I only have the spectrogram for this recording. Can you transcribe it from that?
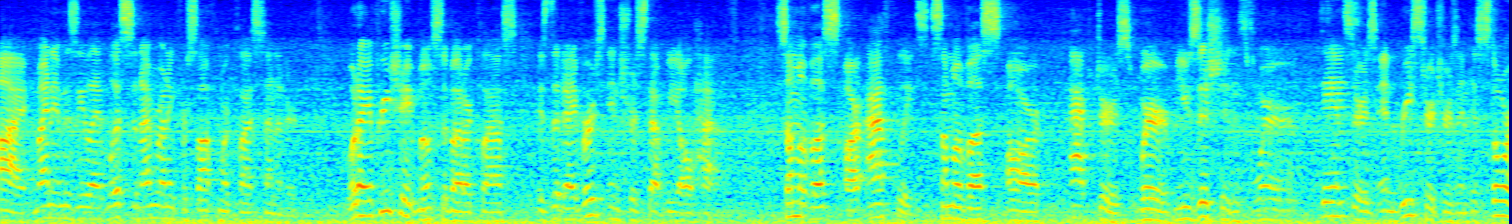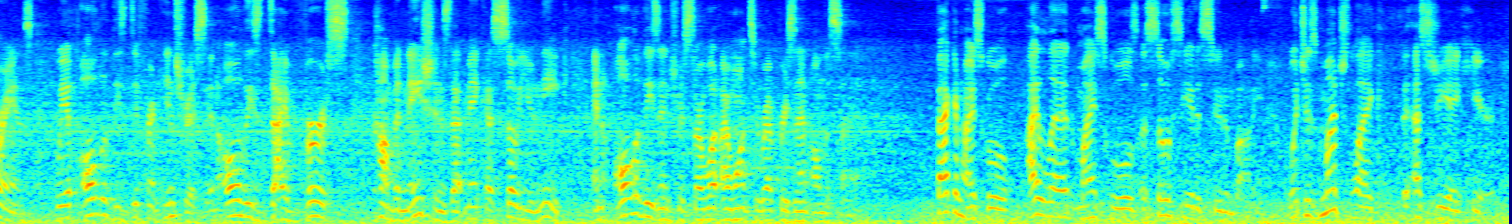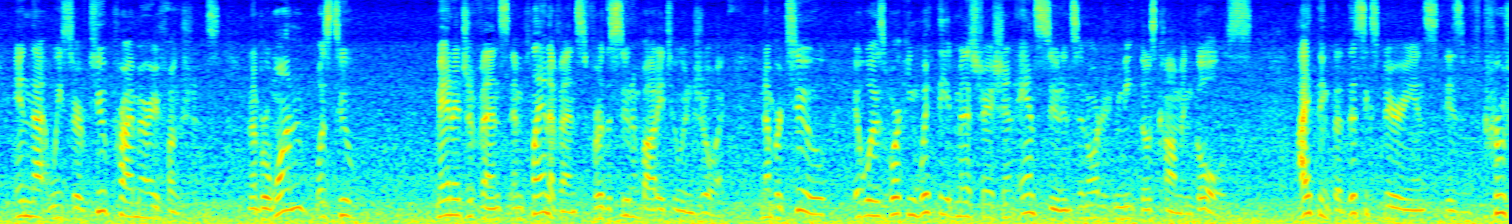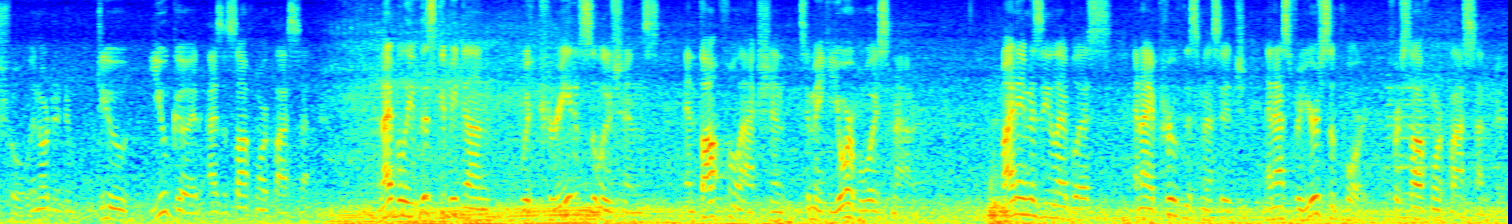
Hi, my name is Eli Bliss and I'm running for sophomore class senator. What I appreciate most about our class is the diverse interests that we all have. Some of us are athletes, some of us are actors, we're musicians, we're dancers and researchers and historians. We have all of these different interests and all these diverse combinations that make us so unique and all of these interests are what I want to represent on the Senate. Back in high school, I led my school's associated student body, which is much like the SGA here, in that we serve two primary functions. Number one was to manage events and plan events for the student body to enjoy. Number two, it was working with the administration and students in order to meet those common goals. I think that this experience is crucial in order to do you good as a sophomore class senator. And I believe this could be done with creative solutions and thoughtful action to make your voice matter. My name is Eli Bliss, and I approve this message and ask for your support for sophomore class senator.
